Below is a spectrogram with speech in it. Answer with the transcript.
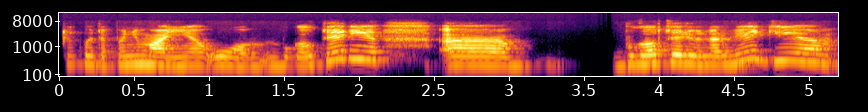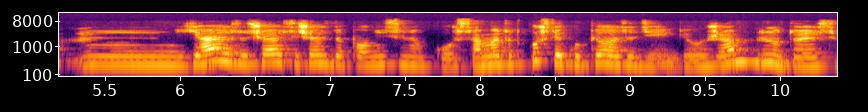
какое-то понимание о бухгалтерии, бухгалтерию Норвегии, я изучаю сейчас дополнительным курсом. Этот курс я купила за деньги уже. Ну, то есть,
